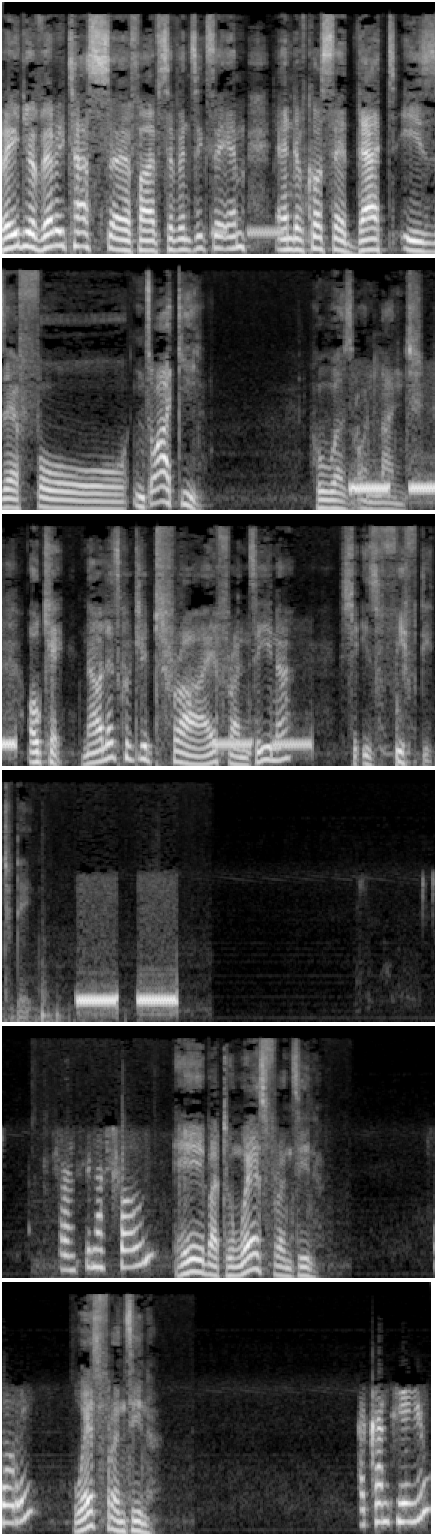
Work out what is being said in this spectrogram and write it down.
Radio Veritas, uh, 576 AM. And of course, uh, that is uh, for Ntswaki, who was on lunch. Okay, now let's quickly try Francina. She is 50 today. Francina's phone. Hey, but where's Francina? Sorry, Where's Francina? I can't hear you.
